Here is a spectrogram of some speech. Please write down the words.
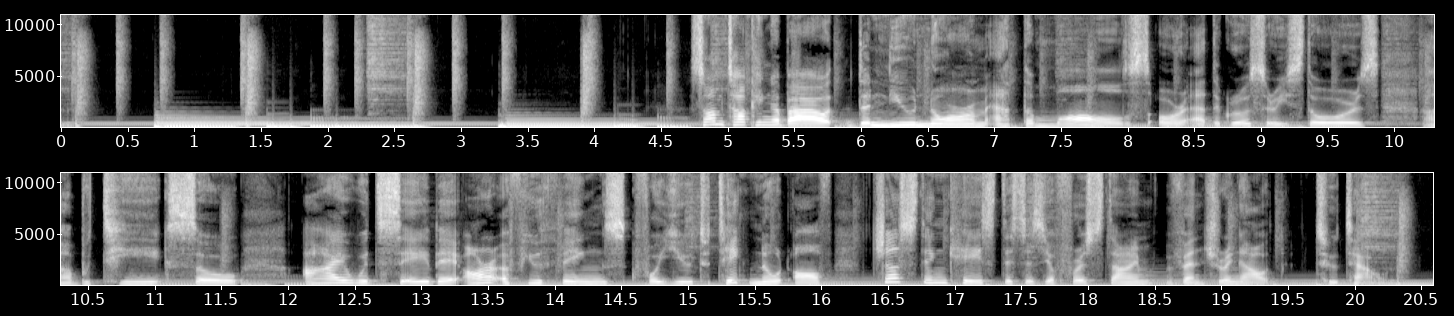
So, I'm talking about the new norm at the malls or at the grocery stores, uh, boutiques. So, I would say there are a few things for you to take note of just in case this is your first time venturing out to town.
